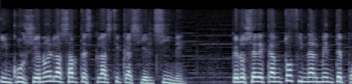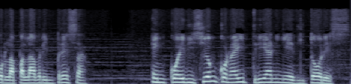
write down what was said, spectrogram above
incursionó en las artes plásticas y el cine, pero se decantó finalmente por la palabra impresa. En coedición con Ari Triani Editores,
